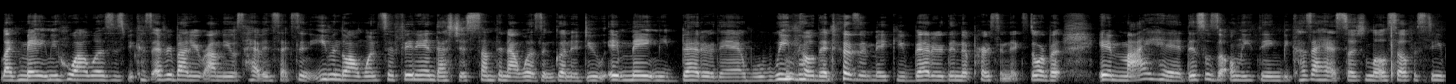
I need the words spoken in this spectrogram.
like made me who I was is because everybody around me was having sex. And even though I wanted to fit in that's just something I wasn't gonna do. It made me better than well, we know that doesn't make you better than the person next door. But in my head this was the only thing because I had such low self-esteem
